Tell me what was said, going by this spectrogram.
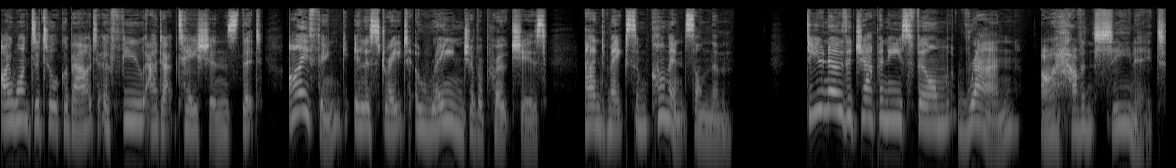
I want to talk about a few adaptations that I think illustrate a range of approaches and make some comments on them. Do you know the Japanese film Ran? I haven't seen it.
